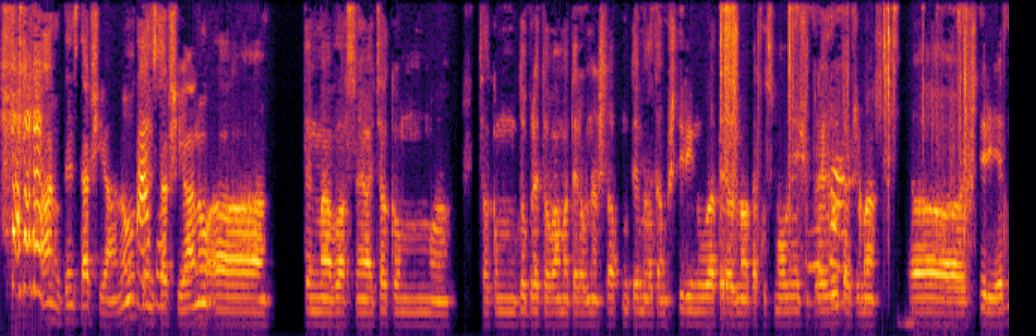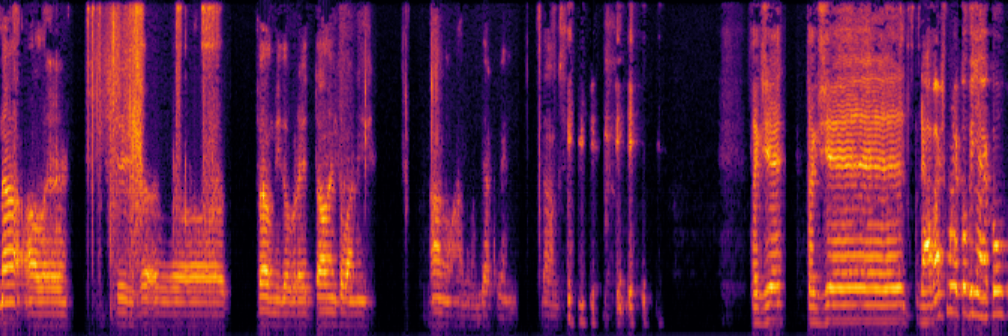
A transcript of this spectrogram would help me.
Áno, ten starší áno, ten starší áno a ten má vlastne aj celkom, celkom dobre to v amatéroch našlapnuté, mal tam 4-0, teraz mal takú smolnejšiu prehru, takže má uh, 4-1, ale tiež uh, veľmi dobre, talentovaný. Áno, áno, ďakujem. Dám si. takže, takže dáváš mu jakoby nějakou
